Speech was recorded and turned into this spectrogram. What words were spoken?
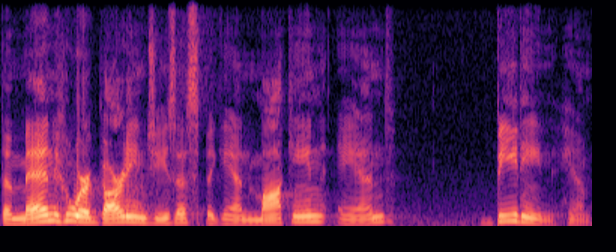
The men who were guarding Jesus began mocking and beating him.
